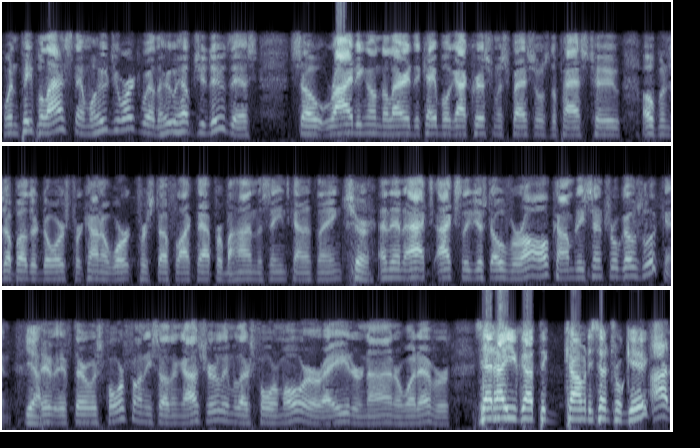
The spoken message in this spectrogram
when people ask them, well, who'd you work with or who helped you do this? So writing on the Larry the Cable Guy Christmas specials, the past two, opens up other doors for kind of work for stuff like that, for behind the scenes kind of thing. Sure. And then act, actually just overall, Comedy Central goes looking. Yeah. If, if there was four funny Southern guys, surely there's four more or eight or nine or whatever. Is that how you got the Comedy Central gig? I,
